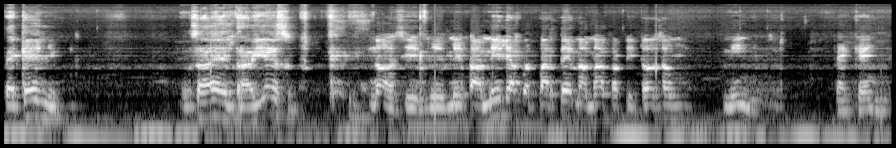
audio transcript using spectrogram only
pequeño, tú sabes, el travieso. No, sí, mi, mi familia por parte de mamá, papi, todos son niños, pequeños.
